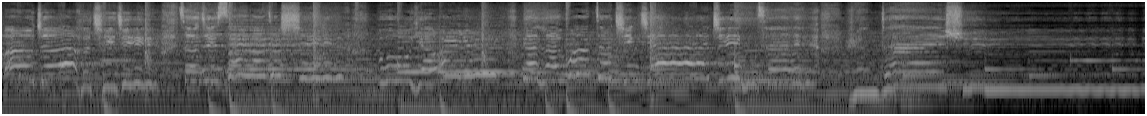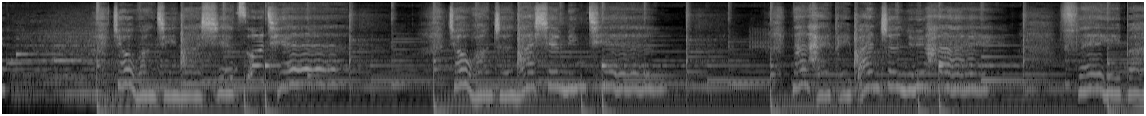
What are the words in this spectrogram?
抱着奇迹，曾经碎了的心，不药而愈。原来我的情节精彩，人待续。就忘记那些昨天，就望着那些明天。男孩陪伴着女孩，飞吧。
